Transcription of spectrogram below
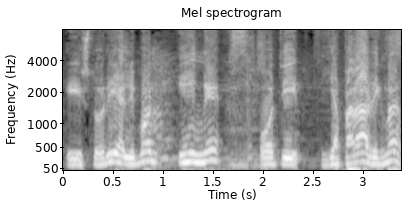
Η ιστορία λοιπόν είναι ότι για παράδειγμα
